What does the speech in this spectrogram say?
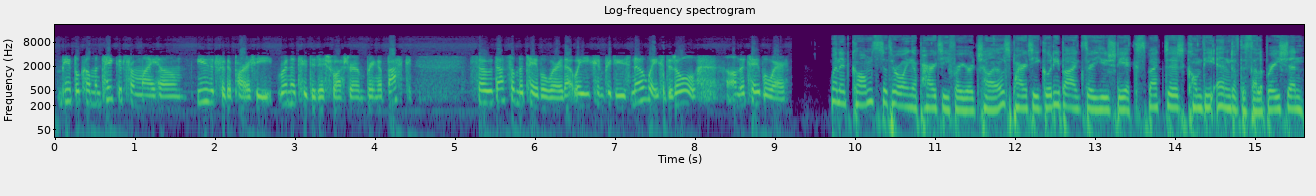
And people come and take it from my home, use it for the party, run it through the dishwasher and bring it back. So that's on the tableware. That way you can produce no waste at all on the tableware. When it comes to throwing a party for your child, party goodie bags are usually expected come the end of the celebration.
